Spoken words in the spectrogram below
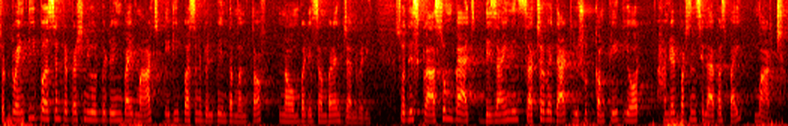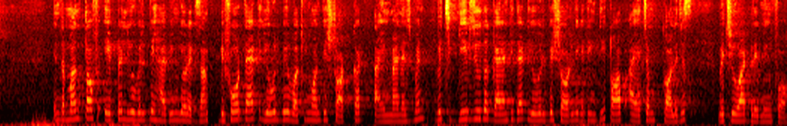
so 20% preparation you will be doing by March, 80% will be in the month of November, December and January. So this classroom batch designed in such a way that you should complete your 100% syllabus by March. In the month of April, you will be having your exam. Before that, you will be working on the shortcut time management, which gives you the guarantee that you will be surely getting the top IHM colleges which you are dreaming for.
